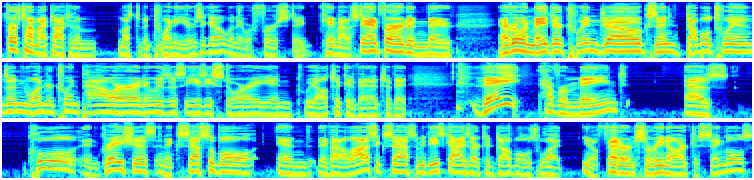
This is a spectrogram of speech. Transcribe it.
first time I talked to them must have been 20 years ago when they were first. They came out of Stanford, and they, everyone made their twin jokes and double twins and Wonder Twin power, and it was this easy story, and we all took advantage of it. they have remained as cool and gracious and accessible, and they've had a lot of success. I mean, these guys are to doubles what you know Federer and Serena are to singles,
